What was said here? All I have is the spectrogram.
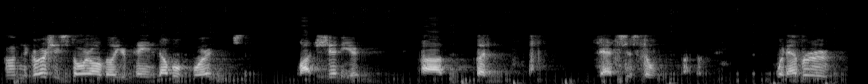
food in the grocery store, although you're paying double for it. It's a lot shittier. Uh, but that's just a, whatever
